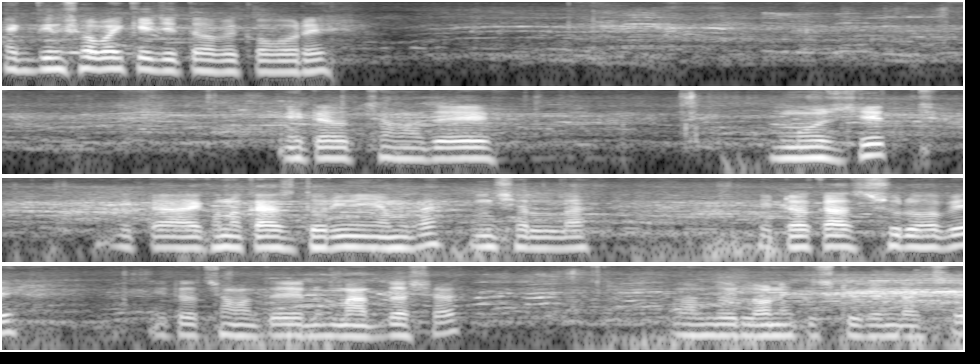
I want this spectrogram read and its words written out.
একদিন সবাইকে যেতে হবে কবরে। এটা হচ্ছে আমাদের মসজিদ। এটা এখনও কাজ ধরিনি আমরা, ইনশাল্লাহ এটাও কাজ শুরু হবে। এটা হচ্ছে আমাদের মাদ্রাসা। আলহামদুলিল্লাহ অনেক স্টুডেন্ট আছে।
